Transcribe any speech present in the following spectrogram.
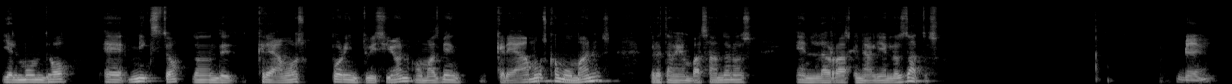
y el mundo eh, mixto, donde creamos por intuición, o más bien creamos como humanos, pero también basándonos en lo racional y en los datos. Bien,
